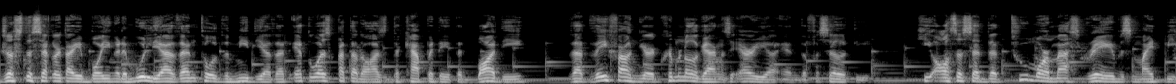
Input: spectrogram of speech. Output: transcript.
Justice Secretary Boying Remulla then told the media that it was Cataroja's decapitated body that they found near a criminal gangs area in the facility. He also said that two more mass graves might be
